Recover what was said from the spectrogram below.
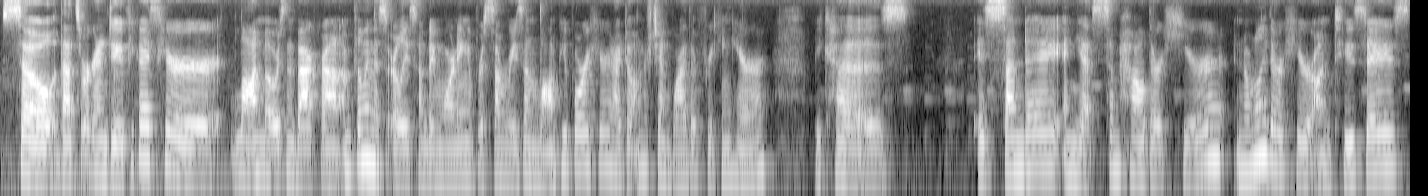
So that's what we're to do. If you guys hear lawnmowers in the background, I'm filming this early Sunday morning and for some reason lawn people are here and I don't understand why they're freaking here because it's Sunday and yet somehow they're here. Normally they're here on Tuesdays.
